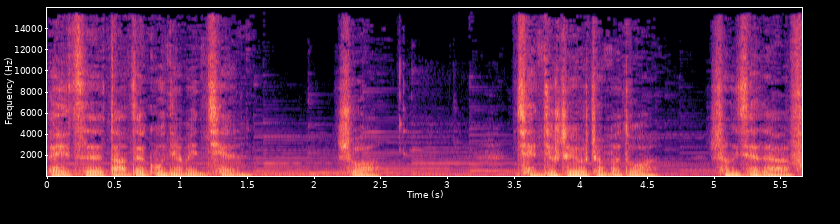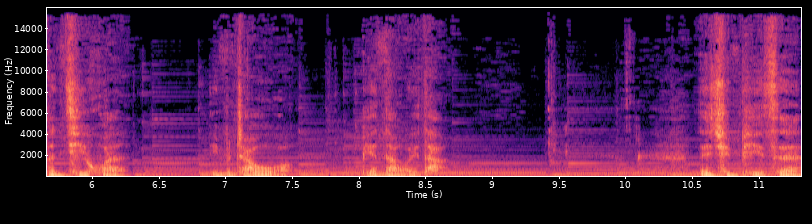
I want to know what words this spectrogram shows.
雷子挡在姑娘面前，说：“钱就只有这么多，剩下的分期还。”你们找我，别难为他。那群痞子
